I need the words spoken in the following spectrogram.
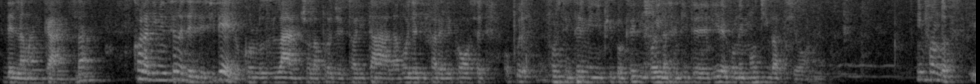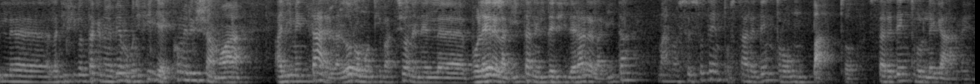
della mancanza, con la dimensione del desiderio, con lo slancio, la progettualità, la voglia di fare le cose, oppure forse in termini più concreti voi la sentite dire come motivazione. In fondo il, la difficoltà che noi abbiamo con i figli è come riusciamo a alimentare la loro motivazione nel volere la vita, nel desiderare la vita, ma allo stesso tempo stare dentro un patto, stare dentro un legame.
